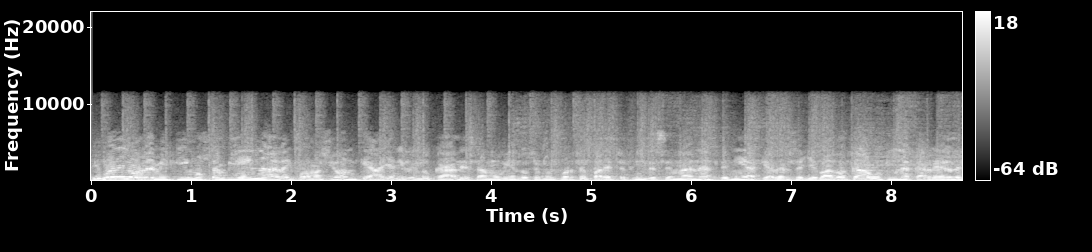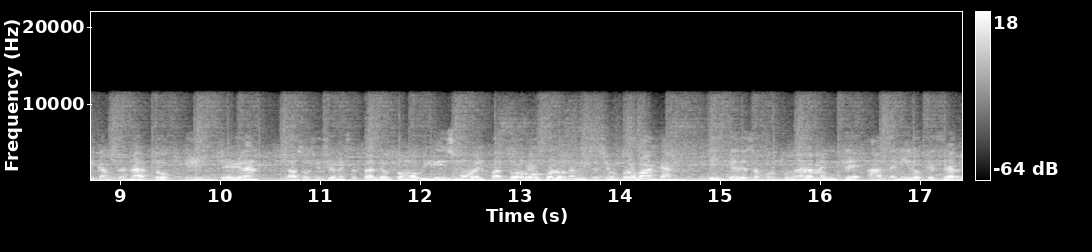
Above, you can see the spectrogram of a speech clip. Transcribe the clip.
Y bueno, y nos remitimos también a la información que hay a nivel local, está moviéndose muy fuerte para este fin de semana. Tenía que haberse llevado a cabo una carrera del campeonato que integran la Asociación Estatal de Automovilismo, el Pato Rojo, la organización Probaja, y que desafortunadamente ha tenido que ser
